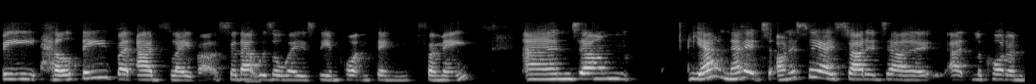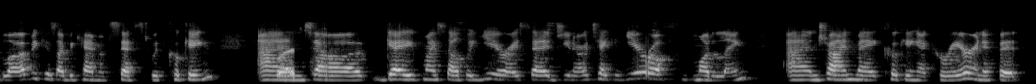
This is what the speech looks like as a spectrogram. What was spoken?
be healthy but add flavor. So that was always the important thing for me. And um, yeah, and then it honestly, I started uh, at Le Cordon Bleu because I became obsessed with cooking and uh, gave myself a year. I said, you know, take a year off modeling and try and make cooking a career. And if it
